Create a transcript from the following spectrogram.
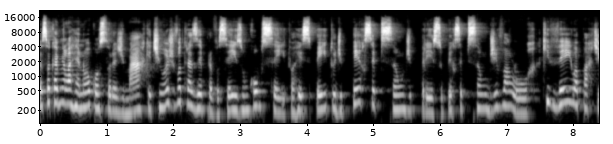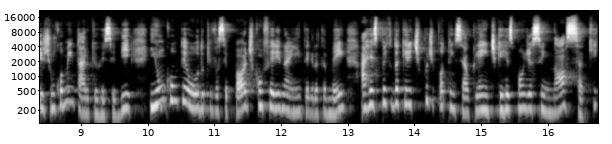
Eu sou Camila Renault, consultora de marketing. Hoje vou trazer para vocês um conceito a respeito de percepção de preço, percepção de valor, que veio a partir de um comentário que eu recebi e um conteúdo que você pode conferir na íntegra também a respeito daquele tipo de potencial cliente que responde assim: "Nossa, que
